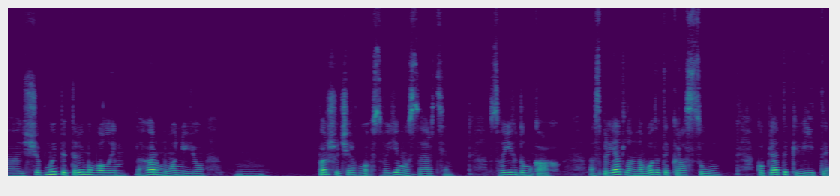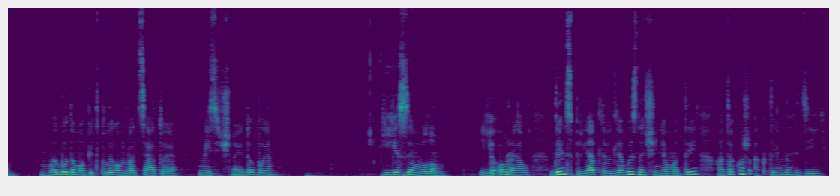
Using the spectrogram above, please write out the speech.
е, щоб ми підтримували гармонію, першу чергу в своєму серці, в своїх думках, сприятливо наводити красу, купляти квіти. Ми будемо під впливом 20-ї місячної доби. Її символом є Орел, день сприятливий для визначення мети, а також активних дій.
